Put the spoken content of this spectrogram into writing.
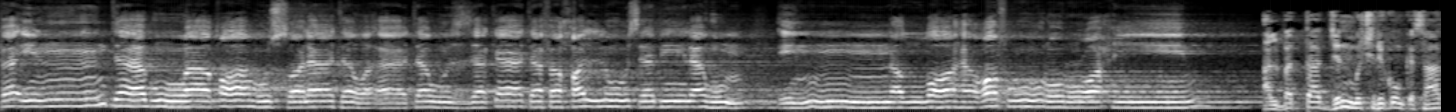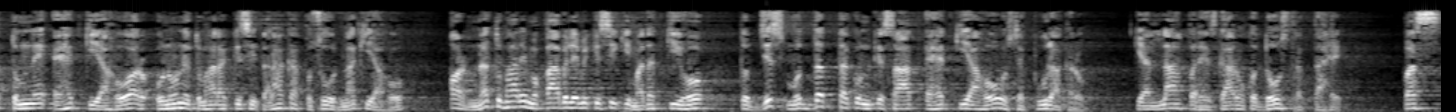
فإن تابوا وأقاموا الصلاة وآتوا الزكاة فخلوا سبيلهم إن الله غفور رحيم البتہ جن مشرکوں کے ساتھ تم نے عہد کیا ہو اور انہوں نے تمہارا کسی طرح کا قصور نہ کیا ہو اور نہ تمہارے مقابلے میں کسی کی مدد کی ہو، تو جس مدت تک ان کے ساتھ عہد کیا ہو، اسے پورا کرو، کہ اللہ پرہیزگاروں کو دوست رکھتا ہے۔ بس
